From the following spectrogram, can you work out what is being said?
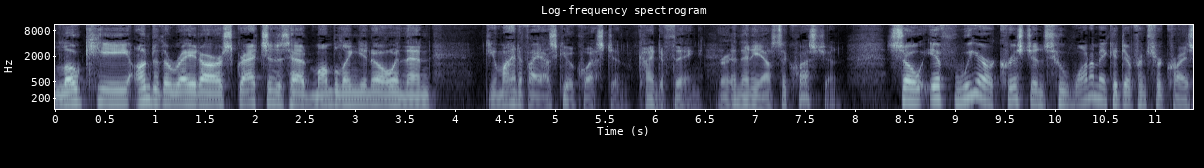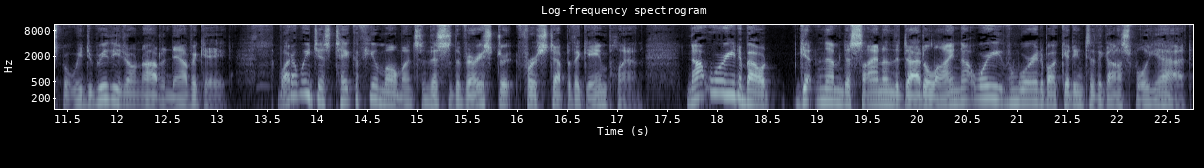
low key, under the radar, scratching his head, mumbling, you know, and then do you mind if I ask you a question? kind of thing. Right. And then he asks a question. So if we are Christians who want to make a difference for Christ, but we really don't know how to navigate, why don't we just take a few moments, and this is the very st- first step of the game plan, not worrying about getting them to sign on the dotted line, not worry, even worried about getting to the gospel yet.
